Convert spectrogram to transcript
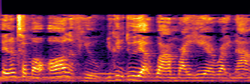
And I'm talking about all of you. You can do that while I'm right here, right now.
